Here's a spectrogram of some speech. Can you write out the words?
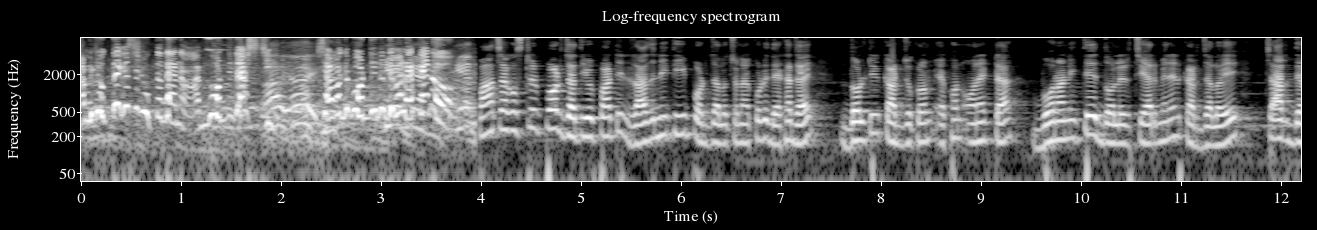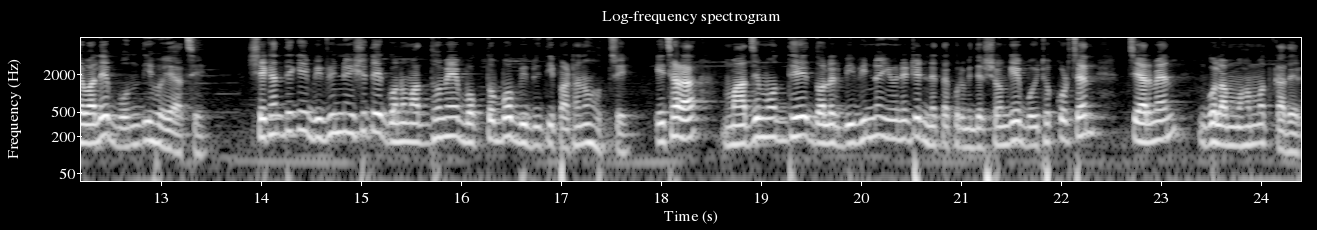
আমি ঢুকতে গেছি ঢুকতে দেয় না। আমি ভোট দিতে আসছি। সে আমাকে ভোট দিতে দেবে না কেন? পাঁচ আগস্টের পর জাতীয় পার্টির রাজনীতি পর্যালোচনা করে দেখা যায় দলটির কার্যক্রম এখন অনেকটা বনানীতে দলের চেয়ারম্যানের কার্যালয়ে চার দেওয়ালে বন্দী হয়ে আছে। সেখান থেকে বিভিন্ন ইস্যুতে গণমাধ্যমে বক্তব্য বিবৃতি পাঠানো হচ্ছে। এছাড়া মাঝে মধ্যে দলের বিভিন্ন ইউনিটের নেতাকর্মীদের সঙ্গে বৈঠক করছেন চেয়ারম্যান গোলাম মোহাম্মদ কাদের।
